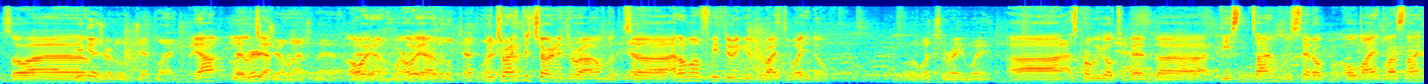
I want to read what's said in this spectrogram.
so uh, you guys are a little jet lagged. Yeah, I little heard jet. you last night. Oh yeah, oh yeah. a little jet lagged. We're trying huh? to turn it around, but Yeah. uh, I don't know if we're doing it the right way though. Well, what's the right way? Uh, let's probably go to bed uh, decent time. We stayed up all night last night.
